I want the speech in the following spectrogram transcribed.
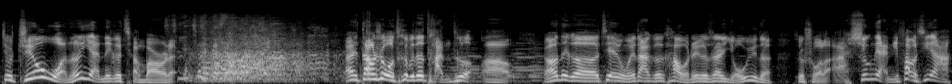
就只有我能演那个抢包的。哎，当时我特别的忐忑啊，然后那个见义勇为大哥看我这个在犹豫呢，就说了啊，兄弟，你放心啊，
